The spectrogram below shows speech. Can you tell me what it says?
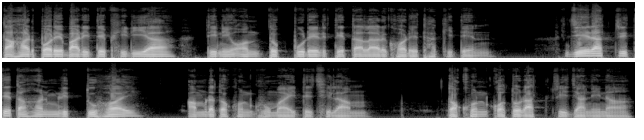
তাহার পরে বাড়িতে ফিরিয়া তিনি অন্তঃপুরের তেতালার ঘরে থাকিতেন। যে রাত্রিতে তাহার মৃত্যু হয়, আমরা তখন ঘুমাইতেছিলাম। তখন কত রাত্রি জানি না।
